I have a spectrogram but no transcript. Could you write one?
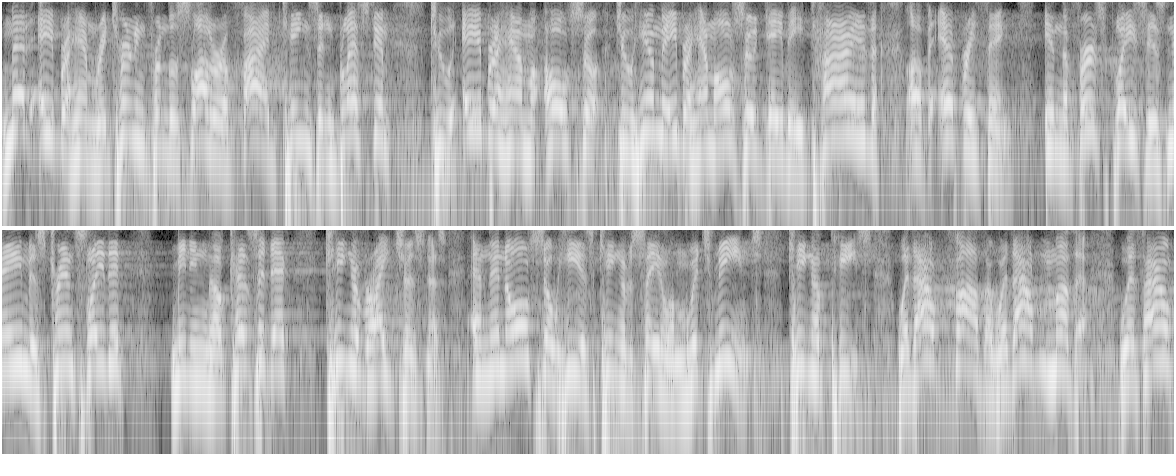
met Abraham returning from the slaughter of five kings and blessed him. To Abraham also, to him Abraham also gave a tithe of everything. In the first place, his name is translated meaning Melchizedek, king of righteousness. And then also he is king of Salem, which means king of peace, without father, without mother, without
